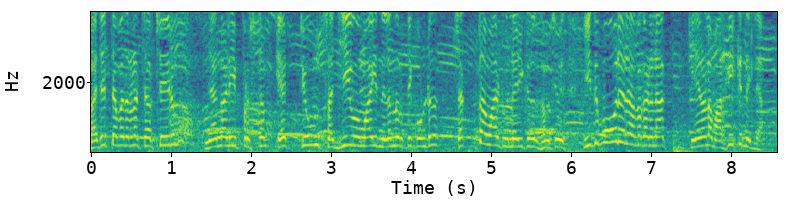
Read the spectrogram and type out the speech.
ബജറ്റ് അവതരണ ചർച്ചയിലും ഞങ്ങൾ ഈ പ്രശ്നം ഏറ്റവും സജീവമായി നിലനിർത്തിക്കൊണ്ട് ശക്തമായിട്ട് ഉന്നയിക്കുന്ന സംശയം. ഇതുപോലൊരു അവഗണന കേരളം അർഹിക്കുന്നില്ല.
